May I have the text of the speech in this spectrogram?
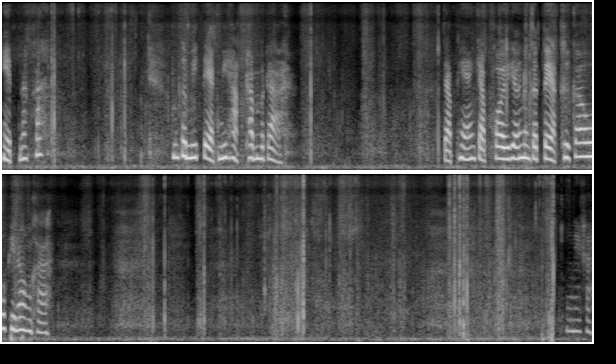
เห็ดนะคะ มันก็มีแตกมีหักธรรมดา จับแหงจับคอยเทียงหนึ่งก็แตกคือเก้าพี่น้องค่ะ นี่ค่ะ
